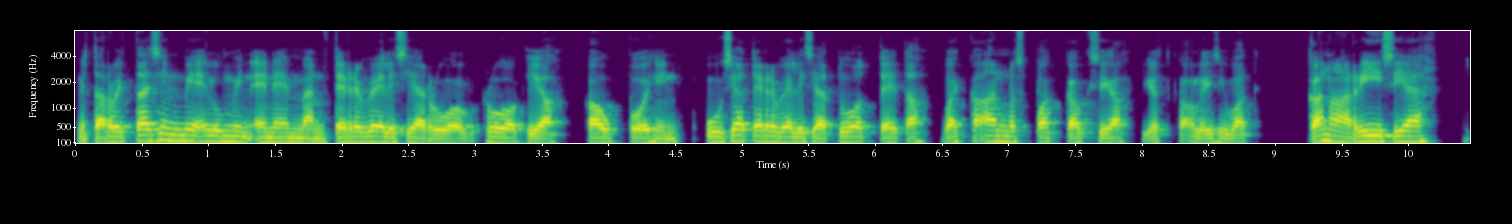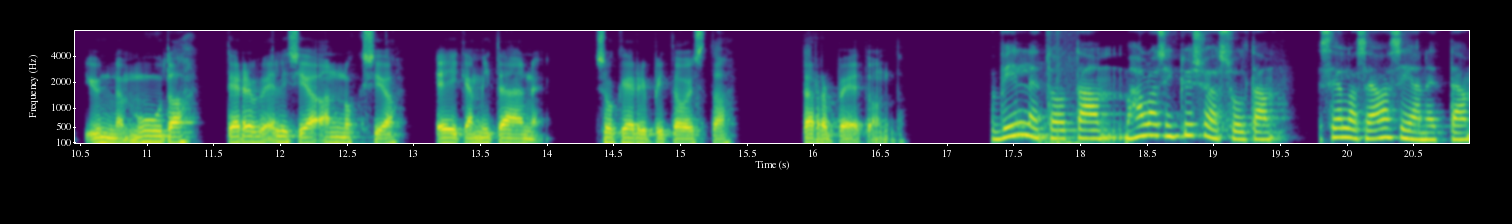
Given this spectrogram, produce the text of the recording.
me tarvittaisiin mieluummin enemmän terveellisiä ruokia kauppoihin, uusia terveellisiä tuotteita, vaikka annospakkauksia, jotka olisivat kanaa, riisiä ynnä muuta terveellisiä annoksia, eikä mitään sokeripitoista tarpeetonta. Ville, tota, haluaisin kysyä sulta sellaisen asian, että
